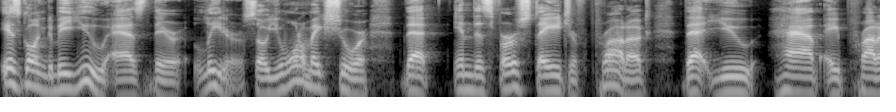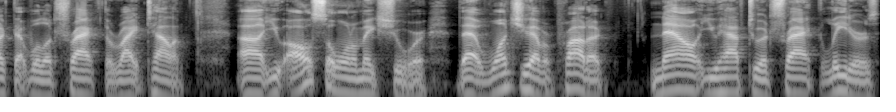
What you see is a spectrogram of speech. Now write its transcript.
is going to be you as their leader. So you want to make sure that in this first stage of product that you have a product that will attract the right talent. Uh, you also want to make sure that once you have a product, now you have to attract leaders.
